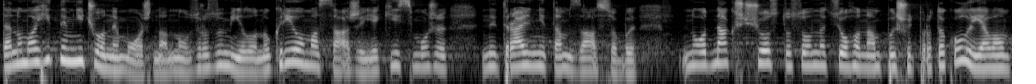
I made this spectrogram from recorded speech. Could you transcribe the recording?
Та ну вагітним нічого не можна, ну зрозуміло. Ну кріомасажі, якісь може нейтральні там засоби. Ну однак, що стосовно цього нам пишуть протоколи, я вам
